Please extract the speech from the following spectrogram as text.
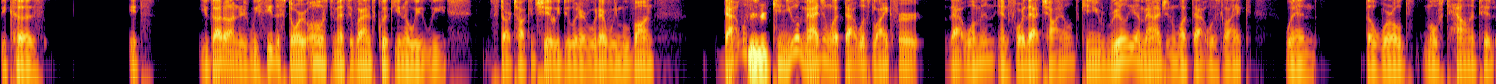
because it's you got to under. We see the story. Oh, it's domestic violence. Quick, you know, we we start talking shit. We do whatever, whatever. We move on. That was. Mm-hmm. Can you imagine what that was like for that woman and for that child? Can you really imagine what that was like when the world's most talented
